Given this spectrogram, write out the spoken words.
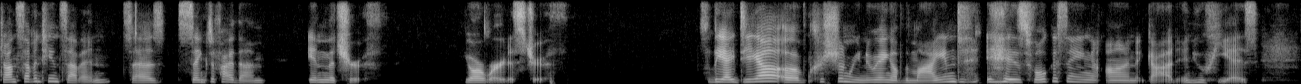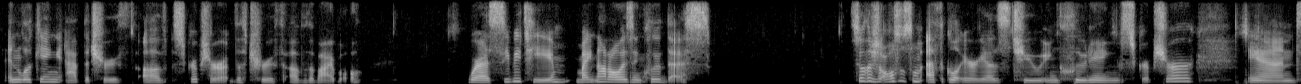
John 17, 7 says, Sanctify them in the truth. Your word is truth. So, the idea of Christian renewing of the mind is focusing on God and who He is and looking at the truth of Scripture, the truth of the Bible. Whereas CBT might not always include this. So, there's also some ethical areas to including Scripture and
